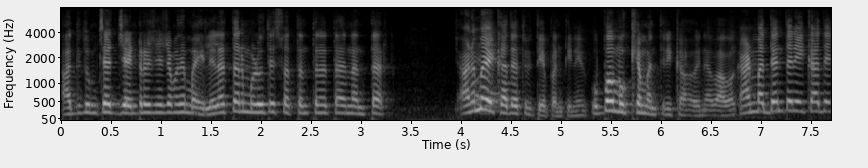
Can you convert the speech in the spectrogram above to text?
आधी तुमच्या जनरेशनच्यामध्ये महिलेला तर मिळू ते स्वतंत्रतानंतर आणि मग एखाद्या तृतीयपंथीने उपमुख्यमंत्री का होईना व्हावं कारण मध्यंतरी एखादे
